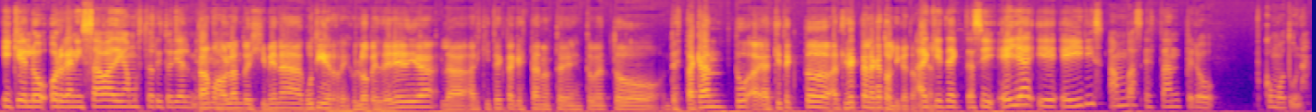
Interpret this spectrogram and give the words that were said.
y que lo organizaba, digamos, territorialmente. Estamos hablando de Jimena Gutiérrez López de Heredia, la arquitecta que está en este, este momento destacando, arquitecto, arquitecta de la Católica también. Arquitecta, sí. Ella e, e Iris, ambas están, pero como tuna.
